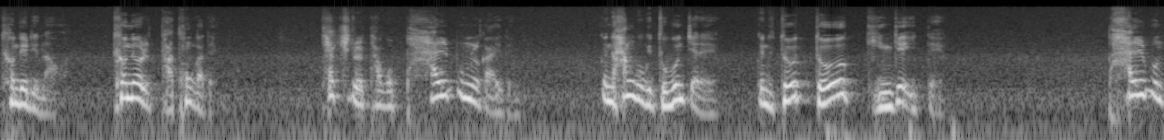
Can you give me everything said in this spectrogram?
터널이 나와. 터널 다 통과됩니다. 택시를 타고 8분을 가야 됩니다. 근데 한국이 두 번째래요. 근데 더, 더 긴 게 있대요. 8분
